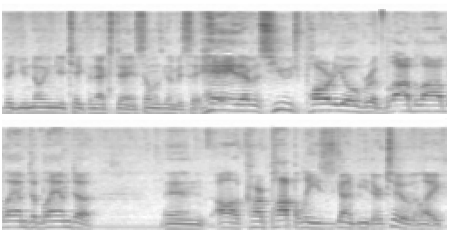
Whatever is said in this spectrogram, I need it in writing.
that you know you need to take the next day, and someone's going to be say, "Hey, have this huge party over at blah blah blamda blamda," and oh, Carpopolis is going to be there too. And like,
